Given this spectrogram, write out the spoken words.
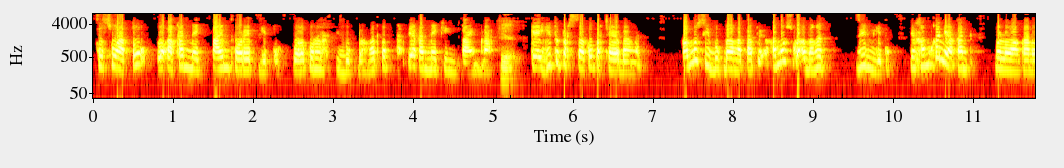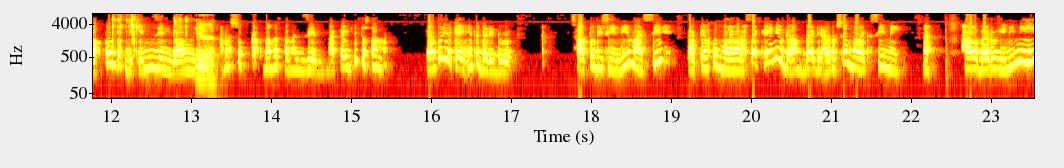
sesuatu, lo akan make time for it gitu. Walaupun lo sibuk banget, lo pasti akan making time. Nah, Iya. kayak gitu persis aku percaya banget kamu sibuk banget tapi kamu suka banget zin gitu ya kamu kan ya akan meluangkan waktu untuk bikin zin dong gitu Iya. karena suka banget sama zin nah kayak gitu sama ya aku ya kayak gitu dari dulu satu di sini masih tapi aku mulai merasa kayak ini udah enggak deh harusnya mulai ke sini. Nah hal baru ini nih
